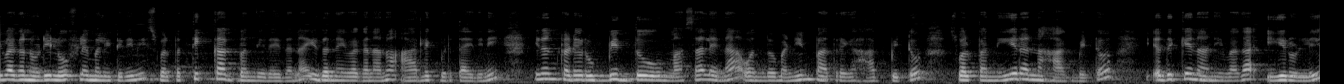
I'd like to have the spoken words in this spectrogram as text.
ಇವಾಗ ನೋಡಿ ಲೋ ಫ್ಲೇಮಲ್ಲಿ ಇಟ್ಟಿದ್ದೀನಿ. ಸ್ವಲ್ಪ ತಿಕ್ಕಾಗಿ ಬಂದಿದೆ ಇದನ್ನು. ಇದನ್ನು ಇವಾಗ ನಾನು ಆರ್ಲಿಕ್ಕೆ ಬಿಡ್ತಾ ಇದ್ದೀನಿ. ಇನ್ನೊಂದು ಕಡೆ ರುಬ್ಬಿದ್ದು ಮಸಾಲೆನ ಒಂದು ಮಣ್ಣಿನ ಪಾತ್ರೆಗೆ ಹಾಕಿಬಿಟ್ಟು ಸ್ವಲ್ಪ ನೀರನ್ನು ಹಾಕಿಬಿಟ್ಟು, ಅದಕ್ಕೆ ನಾನು ಇವಾಗ ಈರುಳ್ಳಿ,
